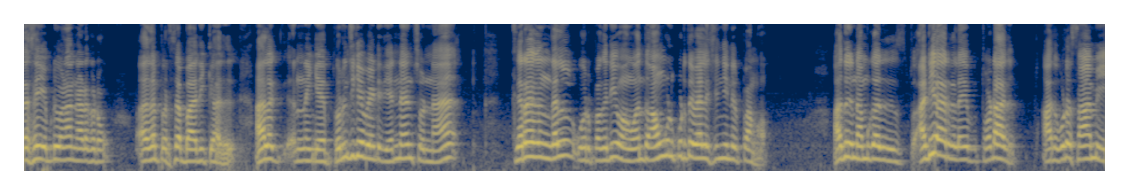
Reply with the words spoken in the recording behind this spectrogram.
திசை எப்படி வேணால் நடக்கணும் அதெல்லாம் பெருசாக பாதிக்காது. அதில் நீங்கள் புரிஞ்சிக்க வேண்டியது என்னன்னு சொன்னால் கிரகங்கள் ஒரு பகுதியும் அவங்க வந்து அவங்களுக்கு கொடுத்த வேலை செஞ்சுன்னு நிற்பாங்க அது நமக்கு அது அடியார்களை தொடாது. அதை கூட சாமி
